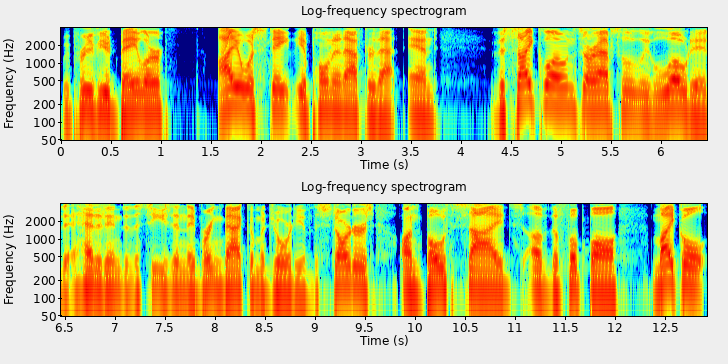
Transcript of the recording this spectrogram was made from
we previewed Baylor, Iowa State, the opponent after that. And the Cyclones are absolutely loaded headed into the season. They bring back a majority of the starters on both sides of the football. Michael,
